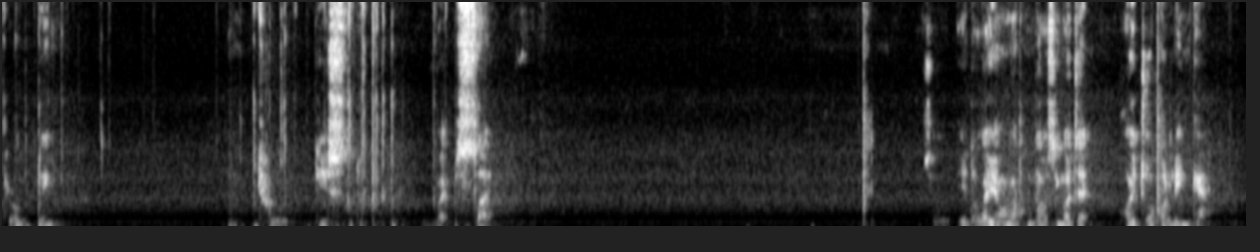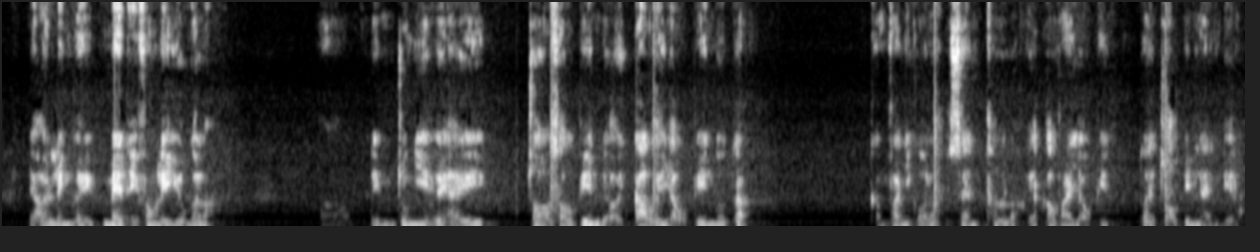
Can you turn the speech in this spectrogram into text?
clothing to this website。so 呢度一样啦，同头先嗰只可以做一个 link 嘅，你可以 link 去咩地方你要嘅咯。你唔中意佢喺左手边，你可以校去右边都得。揿翻呢个啦，center 啦，又校翻喺右边。 都係左邊靚啲啦，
